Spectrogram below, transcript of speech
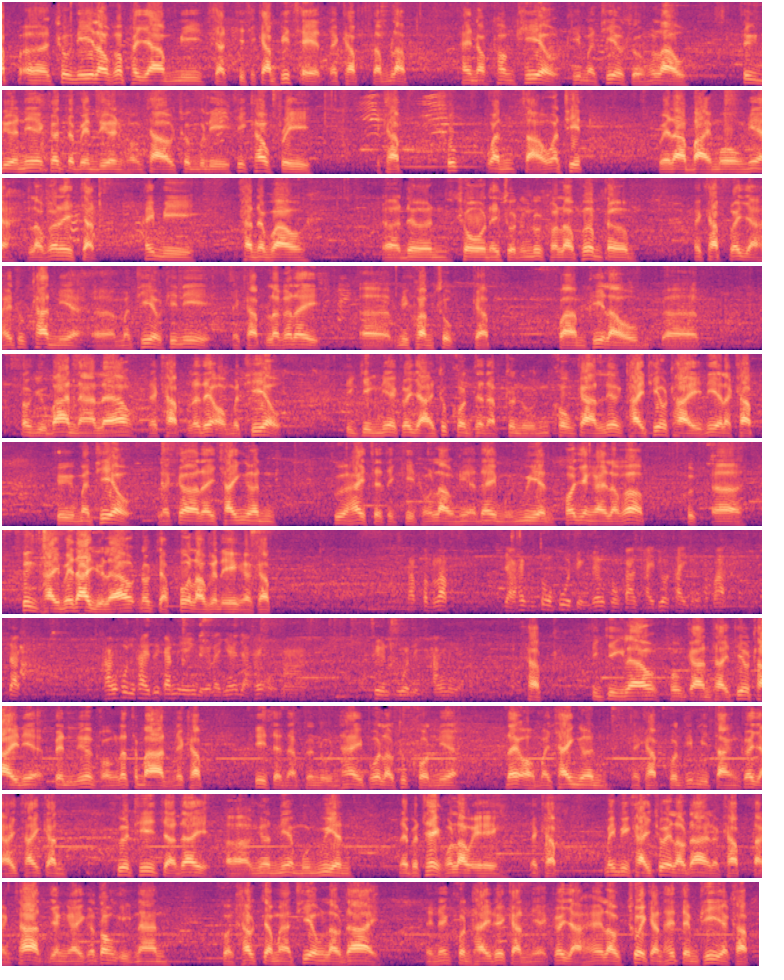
ครับช่วงนี้เราก็พยายามมีจัดกิจกรรมพิเศษนะครับสำหรับให้นักท่องเที่ยวที่มาเที่ยวสวนของเรา ซึ่งเดือนนี้ก็จะเป็นเดือนของชาวชนบุรีที่เข้าฟรีนะครับทุกวันเสาร์อาทิตย์ เวลาบ่ายโมงเนี่ยเราก็ได้จัดให้มีคาร์นาวัลเดินโชว์ในสวนนงนุษย์ของเราเพิ่มเติมนะครับก็อยากให้ทุกท่านเนี่ยมาเที่ยวที่นี่นะครับแล้วก็ได้มีความสุขกับ ความที่เราเต้องอยู่บ้านนานแล้วนะครับ แล้วได้ออกมาเที่ยว จริงๆเนี่ยก็อยากให้ทุกคนสนับสนุนโครงการเรื่องไทยเที่ยวไทยนี่แหละครับ คือมาเที่ยวแล้วก็ได้ใช้เงินเพื่อให้เศรษฐกิจของเราเนี่ยได้หมุนเวียน เพราะยังไงเราก็ฝึกพึ่งไทยไม่ได้อยู่แล้ว นอกจากพวกเรากันเองอะครับ ครับสำหรับอยากให้คุณต้งพูดถึงเรื่องโครงการไทยเที่ยวไทยหน่อยครับว่าจากทั้งคนไทยด้วยกันเองหรืออะไรเงี้ยอยากให้ออกมาเชิญชวนอีกครั้งหนึ่งครับ ครับ จริงๆแล้วโครงการไทยเที่ยวไทยเนี่ยเป็นเรื่องของรัฐบาลนะครับ ที่สนับสนุนให้พวกเราทุกคนเนี่ยได้ออกมาใช้เงินนะครับ คนที่มีตังก็อยากให้ใช้กัน เพื่อที่จะได้เเงินเนี่ยหมุนเวียนในประเทศของเราเองนะครับ ไม่มีใครช่วยเราได้หรอกครับ ต่างชาติยังไงก็ต้องอีกนาน กว่าเขาจะมาเที่ยวเราได้ดังนั้นคนไทยด้วยกันเนี่ยก็อยากให้เราช่วยกันให้เต็มที่อะครับ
